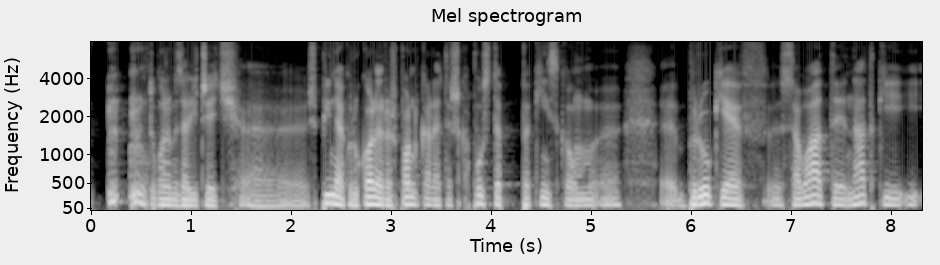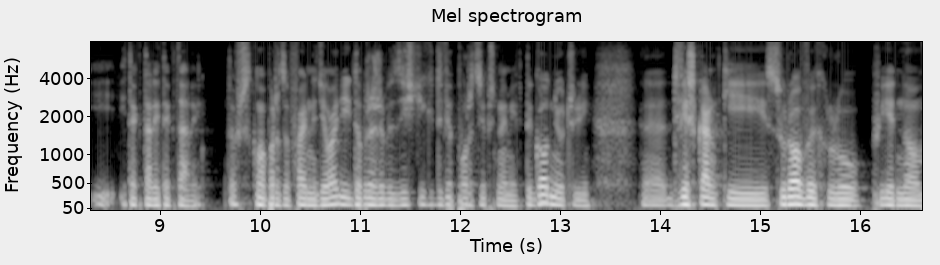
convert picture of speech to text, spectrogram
tu możemy zaliczyć e, szpinak, rukolę, roszponkę, ale też kapustę pekińską, brukiew, sałaty, natki i, i, i tak dalej, i tak dalej. To wszystko ma bardzo fajne działanie i dobrze, żeby zjeść ich dwie porcje przynajmniej w tygodniu, czyli dwie szklanki surowych lub jedną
